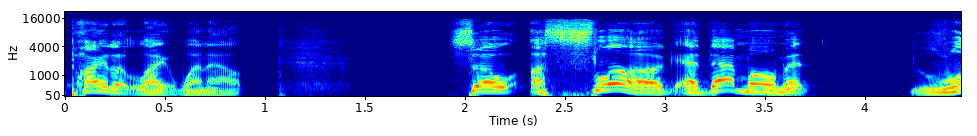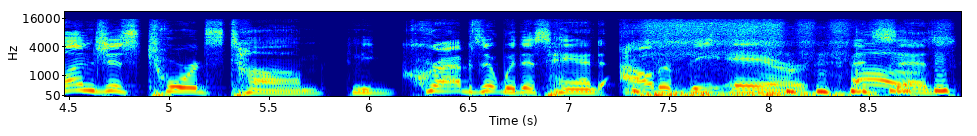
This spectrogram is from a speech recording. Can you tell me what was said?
pilot light went out. So a slug at that moment lunges towards Tom and he grabs it with his hand out of the air and oh. says,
